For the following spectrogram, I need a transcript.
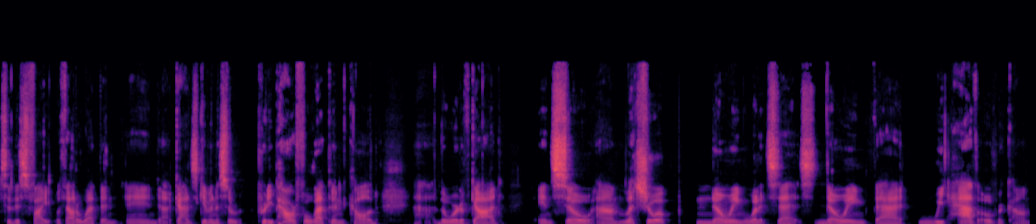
to this fight without a weapon. And uh, God's given us a pretty powerful weapon called uh, the Word of God. And so um, let's show up knowing what it says, knowing that we have overcome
